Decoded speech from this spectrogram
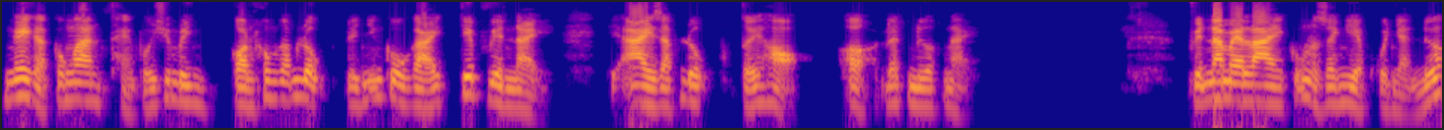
Ngay cả công an thành phố Hồ Chí Minh còn không dám động đến những cô gái tiếp viên này thì ai dám động tới họ ở đất nước này. Việt Nam Airlines cũng là doanh nghiệp của nhà nước,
